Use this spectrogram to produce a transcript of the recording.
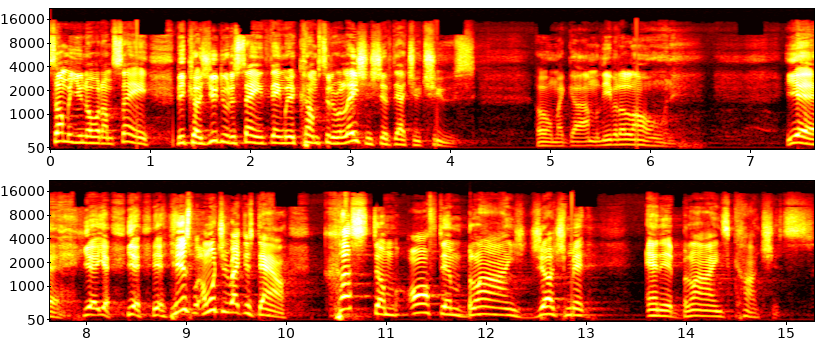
Some of you know what I'm saying because you do the same thing when it comes to the relationship that you choose. Oh my God, I'm gonna leave it alone. Yeah, yeah, yeah, yeah. yeah. Here's what I want you to write this down. Custom often blinds judgment and it blinds conscience.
